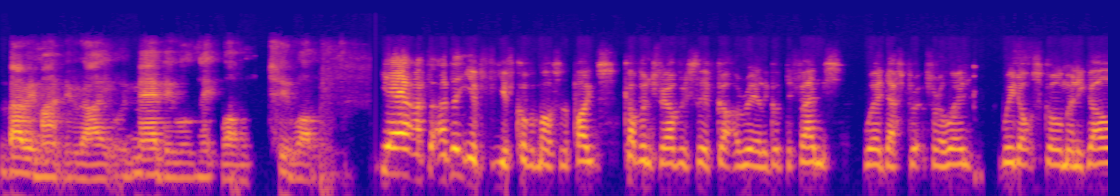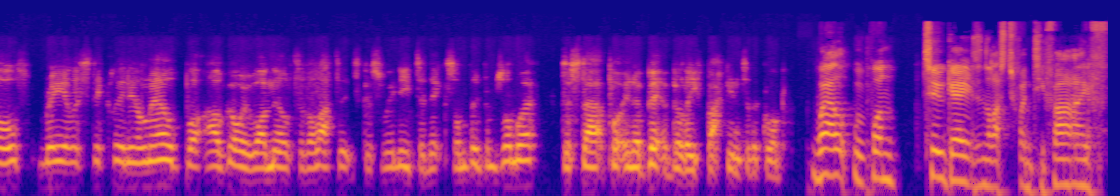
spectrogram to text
Barry might be right. We maybe will nick one, 2 1. Yeah, I, th- I, think you've you've covered most of the points. Coventry obviously have got a really good defence. We're desperate for a win. We don't score many goals, realistically nil nil, but I'll go with one 0 to the Latics because we need to nick something from somewhere to start putting a bit of belief back into the club. Well, we've won two games in the last twenty five.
